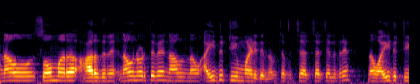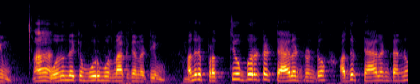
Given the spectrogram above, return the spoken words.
ನಾವು ಸೋಮವಾರ ಆರಾಧನೆ ನಾವು ನೋಡ್ತೇವೆ ನಾವು ನಾವು ಐದು ಟೀಮ್ ಮಾಡಿದ್ದೇವೆ. ನಮ್ಮ ಚರ್ಚ್ ಚರ್ಚಲ್ಲಿದ್ರೆ ನಾವು ಐದು ಟೀಮ್ ಒಂದೊಂದಕ್ಕೆ ಮೂರು ಮೂರು ನಾಲ್ಕು ಜನ ಟೀಮ್ ಅಂದ್ರೆ ಪ್ರತಿಯೊಬ್ಬರ ಟ್ಯಾಲೆಂಟ್ ಉಂಟು. ಅದು ಟ್ಯಾಲೆಂಟ್ ಅನ್ನು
